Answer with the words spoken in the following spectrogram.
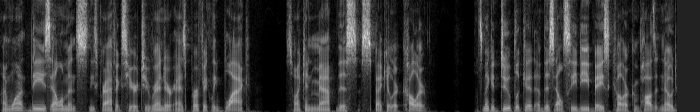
I want these elements, these graphics here, to render as perfectly black so I can map this specular color. Let's make a duplicate of this LCD base color composite node.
